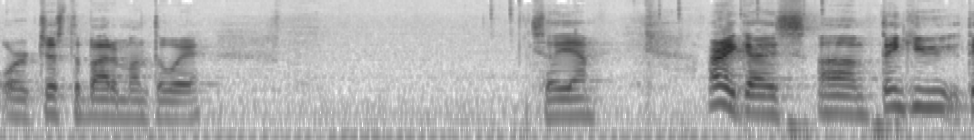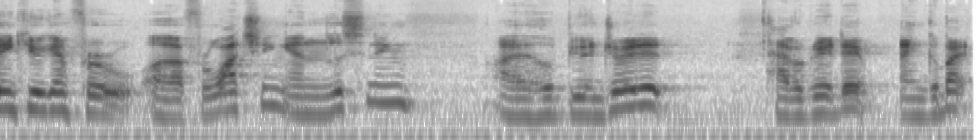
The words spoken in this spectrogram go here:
or just about a month away. So yeah, all right, guys. Um, thank you, thank you again for uh, for watching and listening. I hope you enjoyed it. Have a great day and goodbye.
